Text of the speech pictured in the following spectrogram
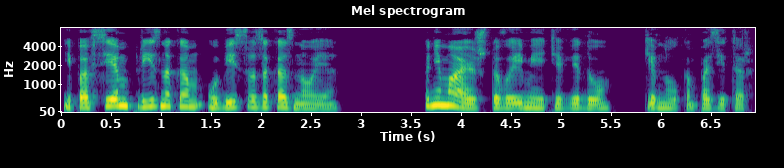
И по всем признакам убийство заказное. «Понимаю, что вы имеете в виду», – кивнул композитор.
